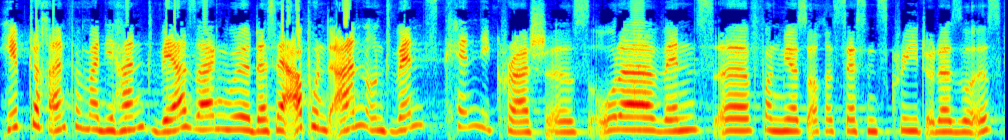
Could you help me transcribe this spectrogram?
Hebt doch einfach mal die Hand, wer sagen würde, dass er ab und an und wenn es Candy Crush ist oder wenn es äh, von mir aus auch Assassin's Creed oder so ist,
